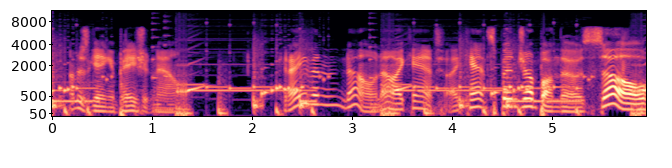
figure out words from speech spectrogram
I'm just getting impatient now. Can I even? No, no, I can't. I can't spin jump on those, so...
